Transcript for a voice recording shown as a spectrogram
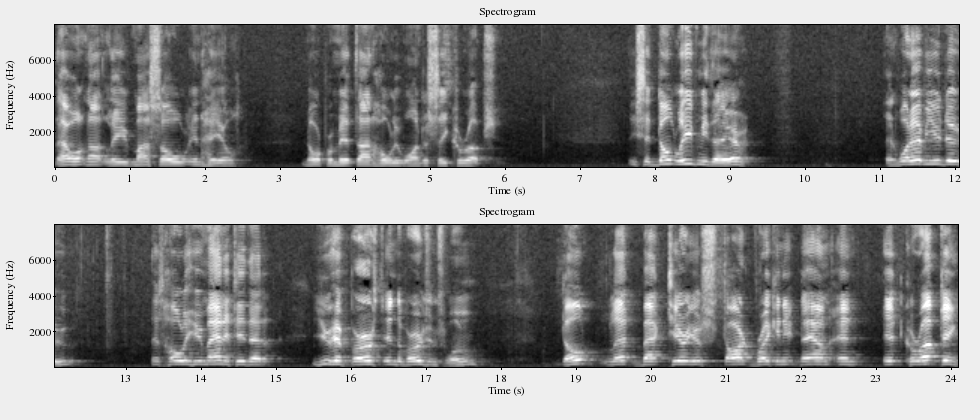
Thou wilt not leave my soul in hell, nor permit thine Holy One to see corruption. He said, Don't leave me there. And whatever you do, this holy humanity that you have birthed in the virgin's womb, don't let bacteria start breaking it down and it corrupting.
